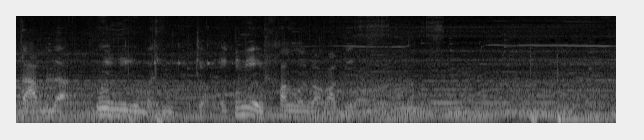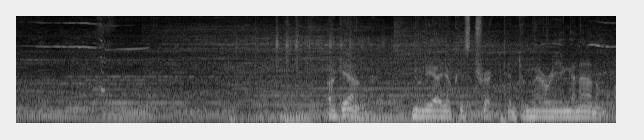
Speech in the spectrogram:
Tabla, wini ko ba ito? Ikini iskalo na kami. Again, Nuliajuk is tricked into marrying an animal.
